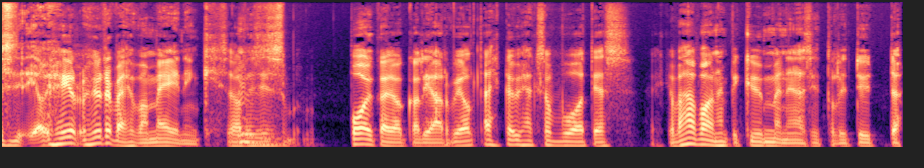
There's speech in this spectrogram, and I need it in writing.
Siis hir- hirveän hyvä meininki. Se oli siis poika, joka oli arviolta ehkä yhdeksänvuotias, ehkä vähän vanhempi kymmenen ja sitten oli tyttö.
